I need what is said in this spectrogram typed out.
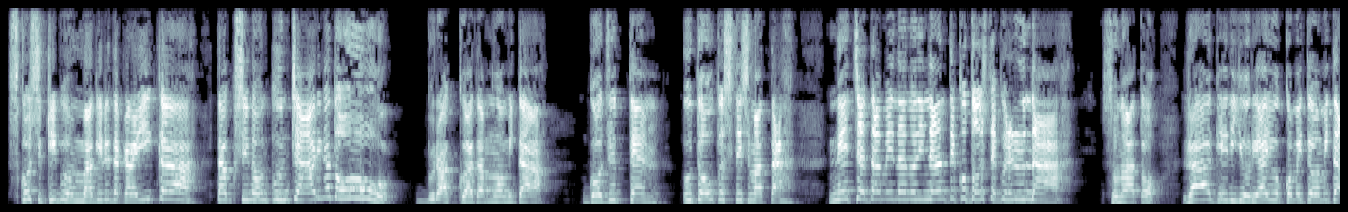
少し気分紛れたからいいか。タクシーのうんちゃんありがとうブラックアダムを見た。50点、うとうとしてしまった。寝ちゃダメなのになんてことをしてくれるんだ。その後、ラーゲリより愛を込めてを見た。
